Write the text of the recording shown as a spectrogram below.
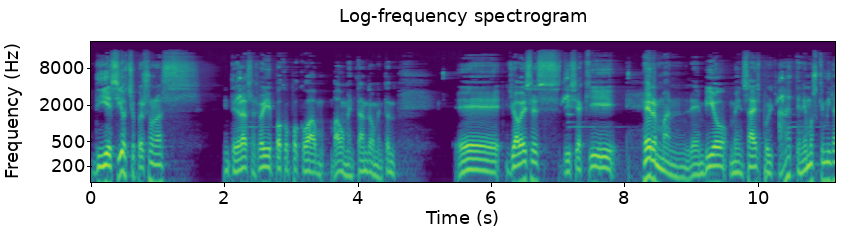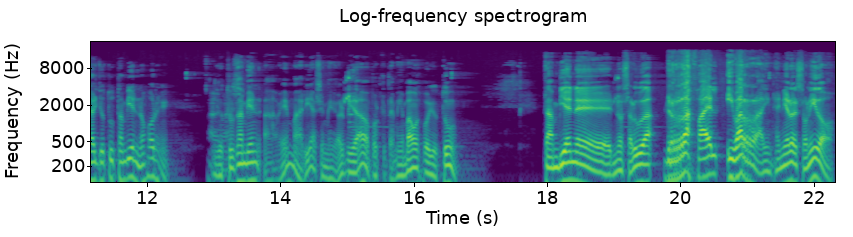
18 personas integradas. Oye, poco a poco va aumentando, aumentando. Eh, yo a veces, dice aquí Germán, le envío mensajes por... Ah, tenemos que mirar YouTube también, ¿no, Jorge? YouTube también. A ver, María, se me había olvidado porque también vamos por YouTube. También eh, nos saluda Rafael Ibarra, ingeniero de sonido.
